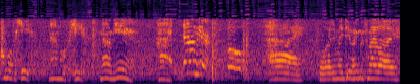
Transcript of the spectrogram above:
I'm over here. Now I'm over here. Now I'm here. Hi. Now I'm here. Oh. Hi. What am I doing with my life?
